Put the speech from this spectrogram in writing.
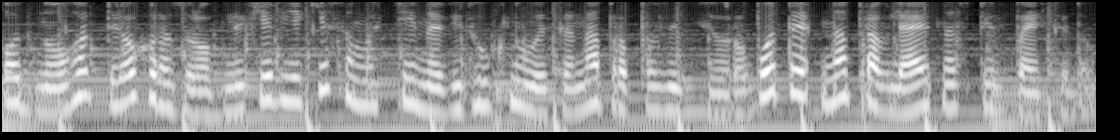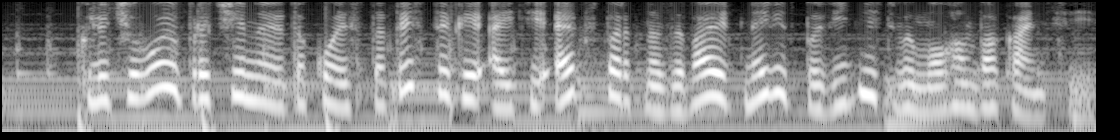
одного-трьох розробників, які самостійно відгукнулися на пропозицію роботи, направляють на співбесіду. Ключовою причиною такої статистики it експерт називають невідповідність вимогам вакансії.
